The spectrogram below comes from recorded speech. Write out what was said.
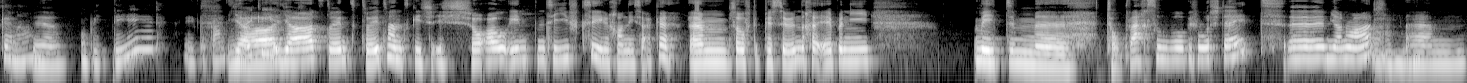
genau. Ja, Und bei dir? Ja, neugierig. ja das 2022 ist, ist schon auch intensiv gewesen, kann ich sagen. Ähm, so auf der persönlichen Ebene mit dem äh, Jobwechsel, der bevorsteht äh, im Januar. Mhm. Ähm,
